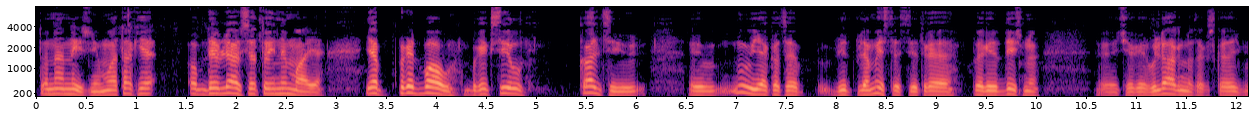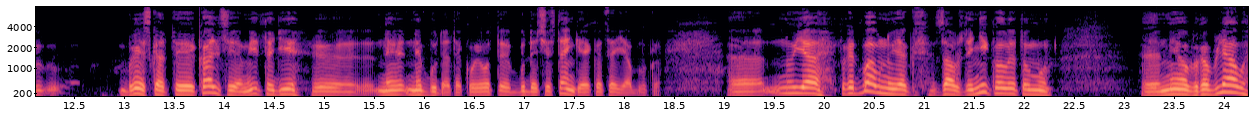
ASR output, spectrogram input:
то на нижньому, а так я обдивлявся, то й немає. Я придбав брексіл кальцію. е, Ну, як оце від плямистості треба періодично е, чи регулярно, так сказати, бризкати кальцієм, і тоді е, не, не буде такої. От е, буде чистеньке, як оце яблуко. Е, Ну, я придбав, ну як завжди, ніколи, тому не обробляв.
